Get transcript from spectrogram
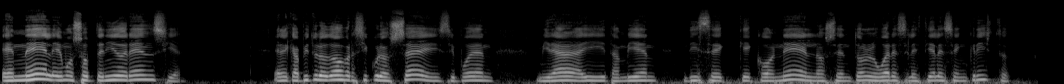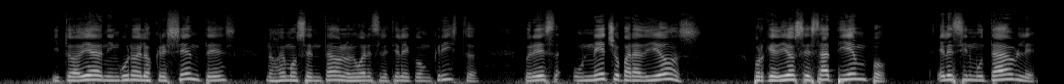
En Él hemos obtenido herencia. En el capítulo 2, versículo 6, si pueden mirar ahí también, dice que con Él nos sentó en lugares celestiales en Cristo. Y todavía ninguno de los creyentes nos hemos sentado en los lugares celestiales con Cristo. Pero es un hecho para Dios, porque Dios es a tiempo, Él es inmutable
